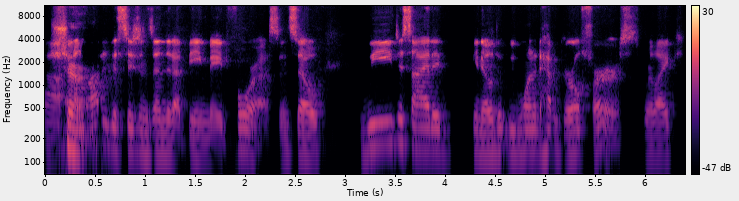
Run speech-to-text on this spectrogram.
Uh, Sure. a lot of decisions ended up being made for us. And so we decided, you know, that we wanted to have a girl first. We're like,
